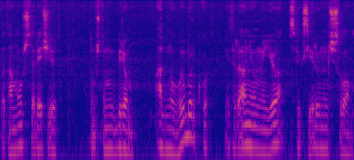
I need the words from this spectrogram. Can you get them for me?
Потому что речь идет о том, что мы берем одну выборку и сравниваем ее с фиксированным числом.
